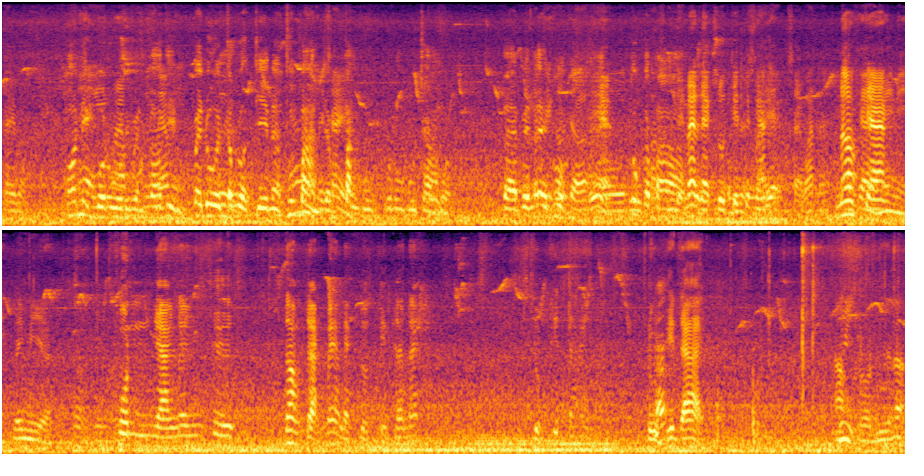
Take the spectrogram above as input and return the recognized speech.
ใช่ป่ะ เพราะนี่กวนอูนี่เป็นพระที่ไปดูตำรวจจีนนะทุกบ้านจะตั้งกวนอูบูชาหมด แต่เป็นไอ้พวกตุ๊กตาแม่เหล็กดูดติดทั้งนั้นสายวัดนะนอกจากไม่มีอะคุณอย่างหนึ่งคือนอกจากแม่เหล็กดูดติดแล้วนะดูดพิษได้ดูดพิษได้อ้าวโดนนี้ละ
